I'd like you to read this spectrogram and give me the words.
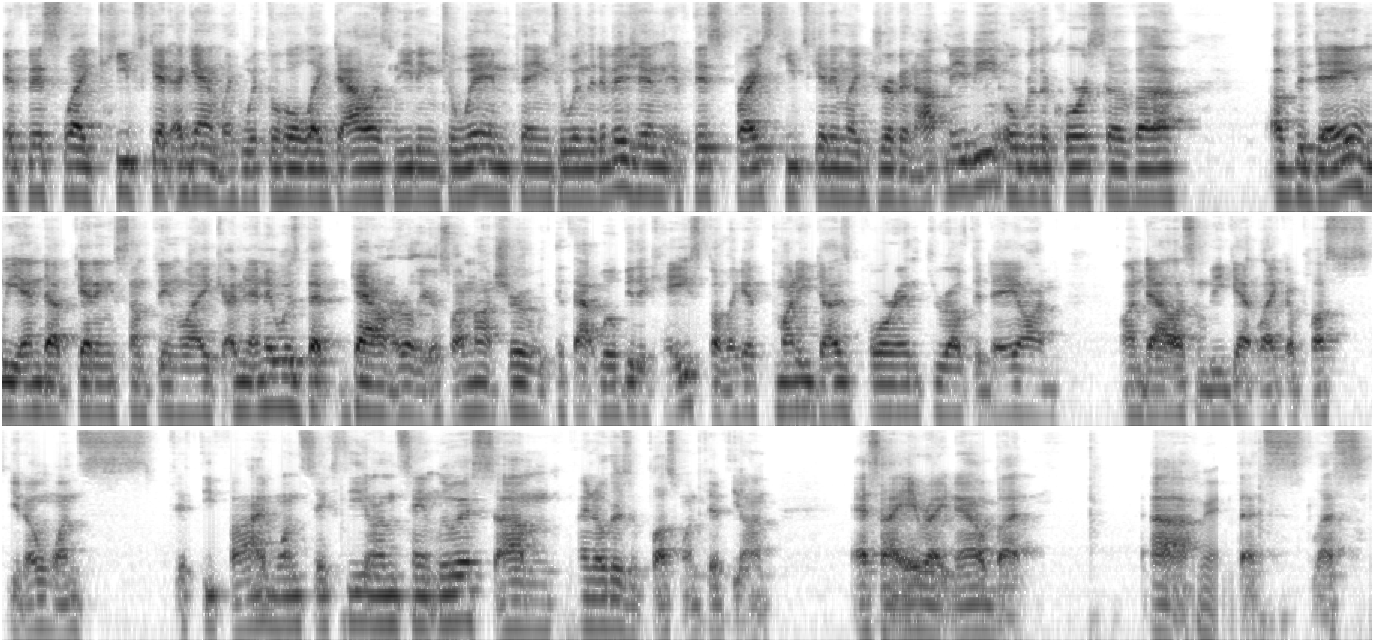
if this like keeps getting again like with the whole like Dallas needing to win thing to win the division, if this price keeps getting like driven up maybe over the course of uh of the day and we end up getting something like I mean and it was bet down earlier so I'm not sure if that will be the case but like if money does pour in throughout the day on on Dallas and we get like a plus you know 155 160 on St. Louis um I know there's a plus 150 on SIA right now but uh right. that's less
